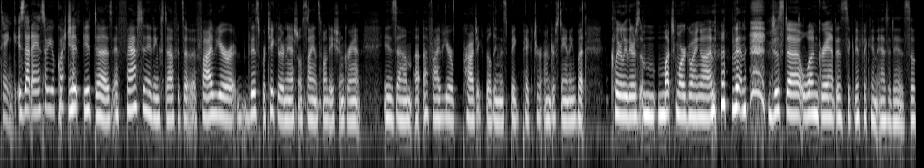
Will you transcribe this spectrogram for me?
thing. Is that answer your question? It, it does. And fascinating stuff. It's a five year. This particular National Science Foundation grant is um, a, a five year project building this big picture understanding, but clearly there's m- much more going on than just uh, one grant as significant as it is. So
